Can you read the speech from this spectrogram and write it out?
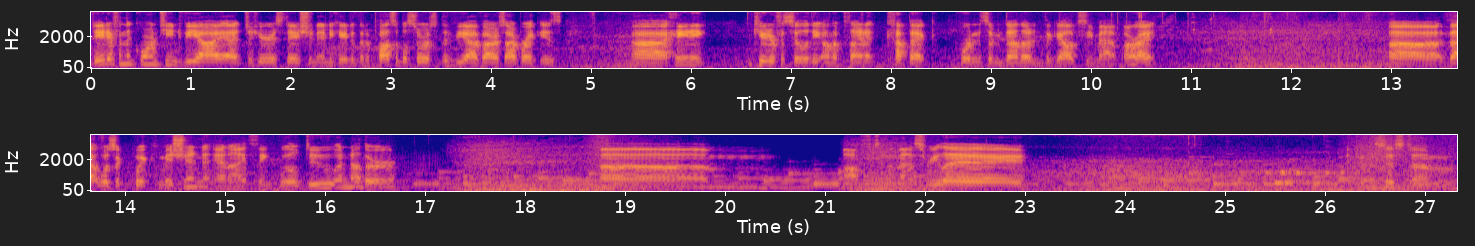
Data from the quarantined VI at Jarrahe Station indicated that a possible source of the VI virus outbreak is uh, Haney Computer Facility on the planet Capek. Coordinates have been downloaded into the galaxy map. All right. Uh, that was a quick mission, and I think we'll do another. Um, off to the mass relay. Enter the system.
